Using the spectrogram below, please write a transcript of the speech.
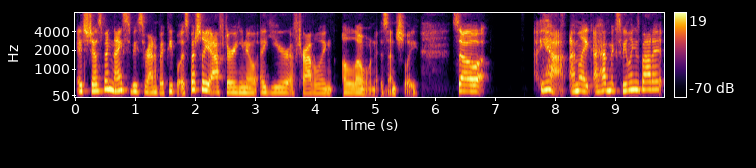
It's just been nice to be surrounded by people, especially after, you know, a year of traveling alone, essentially. So, yeah, I'm like, I have mixed feelings about it.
